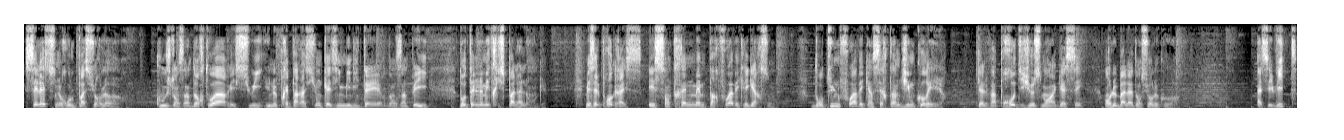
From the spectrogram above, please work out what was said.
Céleste ne roule pas sur l'or, couche dans un dortoir et suit une préparation quasi militaire dans un pays dont elle ne maîtrise pas la langue. Mais elle progresse et s'entraîne même parfois avec les garçons, dont une fois avec un certain Jim Courier, qu'elle va prodigieusement agacer en le baladant sur le cours. Assez vite,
